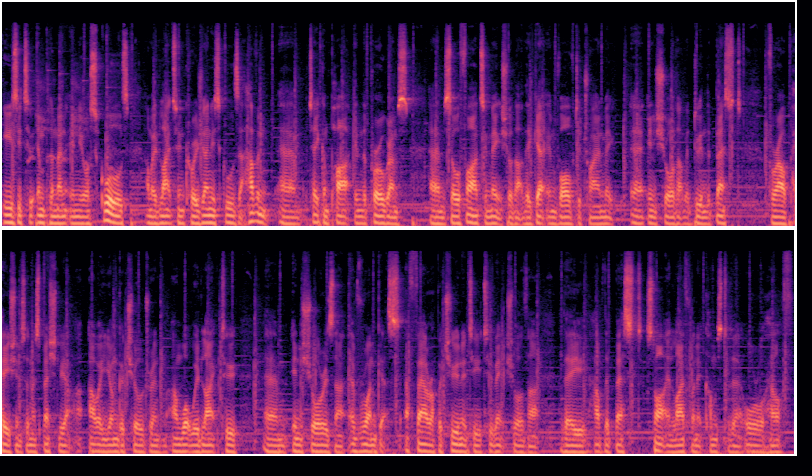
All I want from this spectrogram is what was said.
easy to implement in your schools and we'd like to encourage any schools that haven't um, taken part in the programs um, so far to make sure that they get involved to try and make uh, ensure that we're doing the best for our patients and especially our younger children and what we'd like to um, ensure is that everyone gets a fair opportunity to make sure that they have the best start in life when it comes to their oral health.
